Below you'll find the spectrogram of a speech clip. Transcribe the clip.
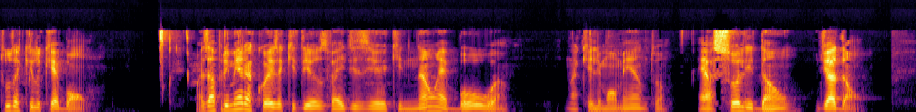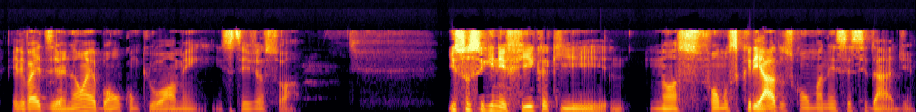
tudo aquilo que é bom. Mas a primeira coisa que Deus vai dizer que não é boa naquele momento é a solidão de Adão. Ele vai dizer: Não é bom com que o homem esteja só. Isso significa que nós fomos criados com uma necessidade.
